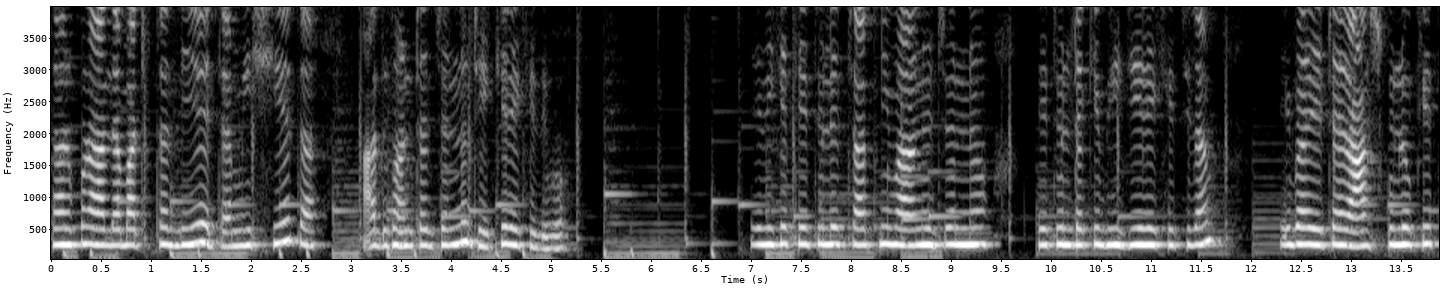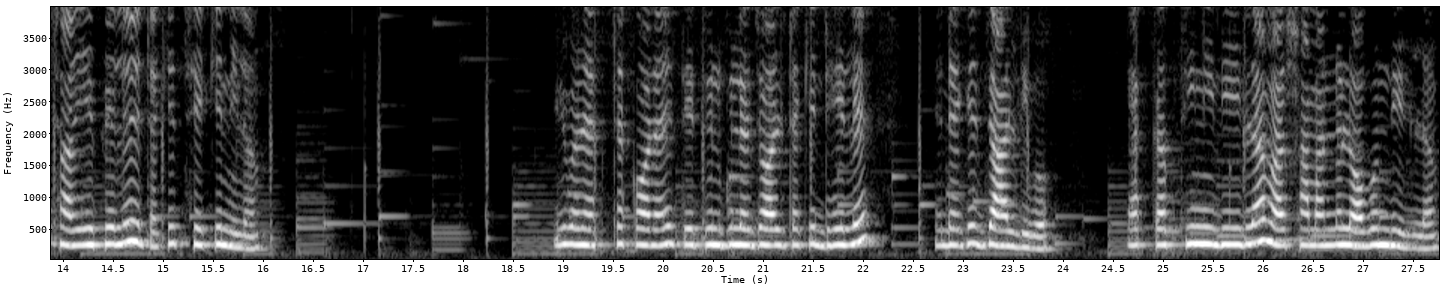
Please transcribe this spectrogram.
তারপর আদা বাটাটা দিয়ে এটা মিশিয়ে তা আধ ঘণ্টার জন্য ঢেকে রেখে দেব। এদিকে তেঁতুলের চাটনি বানানোর জন্য তেঁতুলটাকে ভিজিয়ে রেখেছিলাম। এবার এটা রাসগুলোকে ছাড়িয়ে ফেলে এটাকে ছেঁকে নিলাম। এবার একটা কড়াই তেঁতুলগুলো জলটাকে ঢেলে এটাকে জাল দিব। এক কাপ চিনি দিয়ে দিলাম আর সামান্য লবণ দিয়ে দিলাম।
